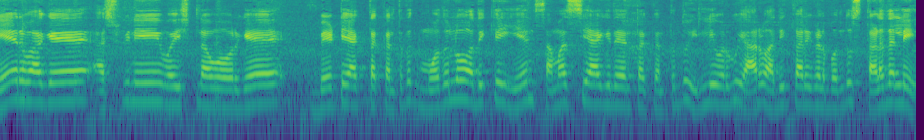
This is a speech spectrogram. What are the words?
ನೇರವಾಗಿ ಅಶ್ವಿನಿ ವೈಷ್ಣವ್ ಅವ್ರಿಗೆ ಭೇಟಿ ಆಗ್ತಕ್ಕಂಥದ್ದಕ್ಕೆ ಮೊದಲು ಅದಕ್ಕೆ ಏನು ಸಮಸ್ಯೆ ಆಗಿದೆ ಅಂತಕ್ಕಂಥದ್ದು ಇಲ್ಲಿವರೆಗೂ ಯಾರೂ ಅಧಿಕಾರಿಗಳು ಬಂದು ಸ್ಥಳದಲ್ಲಿ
